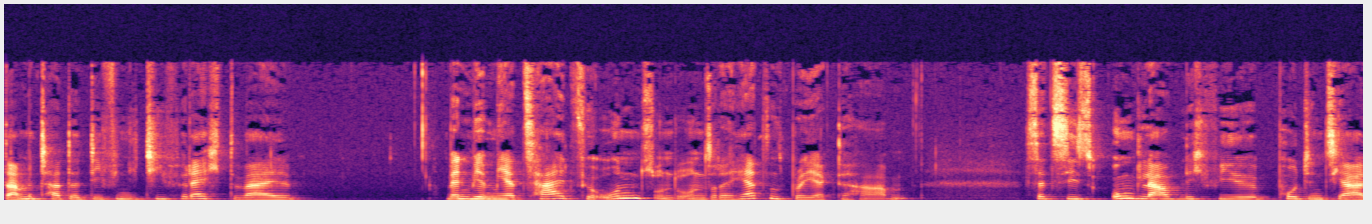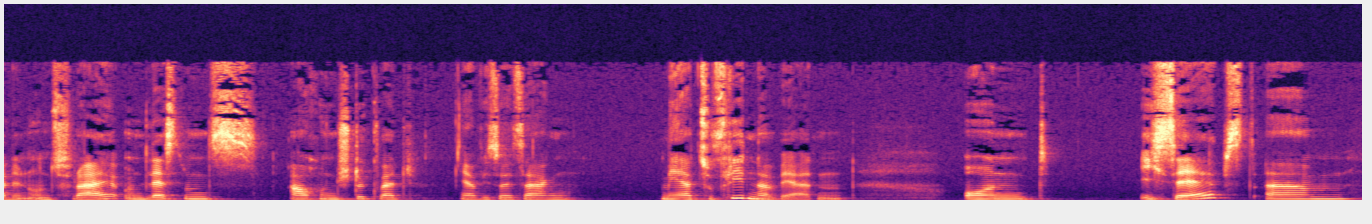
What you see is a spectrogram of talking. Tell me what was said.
damit hat er definitiv recht, weil wenn wir mehr Zeit für uns und unsere Herzensprojekte haben, setzt dies unglaublich viel Potenzial in uns frei und lässt uns auch ein Stück weit, ja, wie soll ich sagen, mehr zufriedener werden. Und ich selbst ähm,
